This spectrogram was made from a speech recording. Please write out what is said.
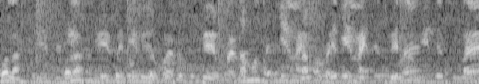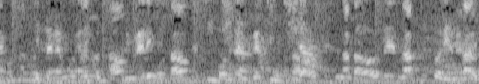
Hola, hola, bienvenidos Estamos aquí en la Estamos aquí en la Expo 2019 y tenemos a nuestro primer invitado, José Andrés Chinchilla, fundador de Lápiz Oriental.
